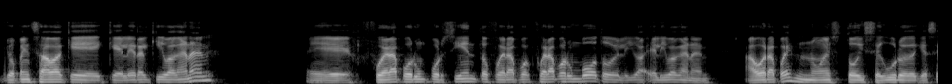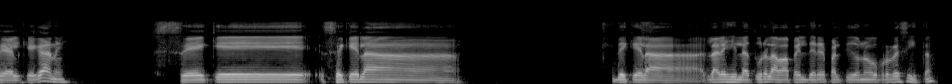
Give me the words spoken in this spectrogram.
Yo pensaba que, que él era el que iba a ganar. Eh, fuera por un por ciento, fuera por, fuera por un voto, él iba, él iba a ganar. Ahora pues no estoy seguro de que sea el que gane. Sé que sé que la de que la, la legislatura la va a perder el Partido Nuevo Progresista.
